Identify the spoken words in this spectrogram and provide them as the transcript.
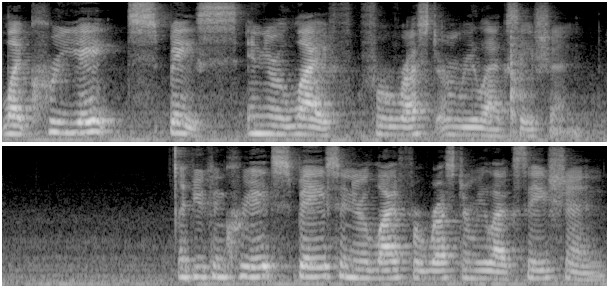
Like create space in your life for rest and relaxation. If you can create space in your life for rest and relaxation,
